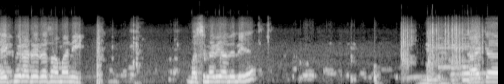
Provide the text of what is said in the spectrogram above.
एकविरा ट्रेडर्स सामानी मशिनरी आलेली आहे. काय काय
